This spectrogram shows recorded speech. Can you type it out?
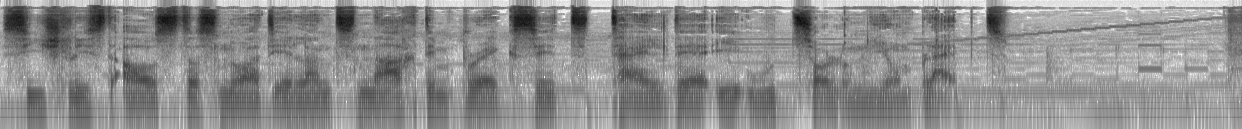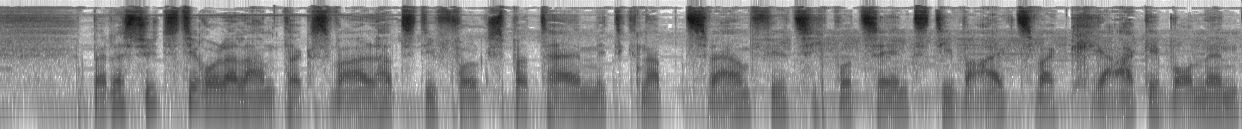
Sie schließt aus, dass Nordirland nach dem Brexit Teil der EU-Zollunion bleibt. Bei der Südtiroler Landtagswahl hat die Volkspartei mit knapp 42 Prozent die Wahl zwar klar gewonnen,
